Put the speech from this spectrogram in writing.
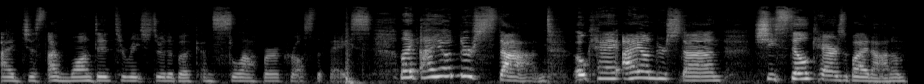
I just I wanted to reach through the book and slap her across the face. Like I understand, okay? I understand. She still cares about Adam.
